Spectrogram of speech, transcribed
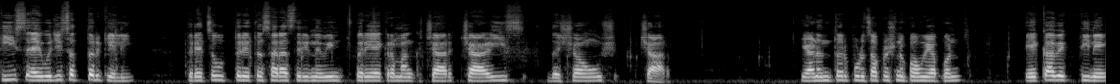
तीस ऐवजी सत्तर केली तर याचं उत्तर येतं सरासरी नवीन पर्याय क्रमांक चार चाळीस दशांश चार. यानंतर पुढचा प्रश्न पाहूया आपण. एका व्यक्तीने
